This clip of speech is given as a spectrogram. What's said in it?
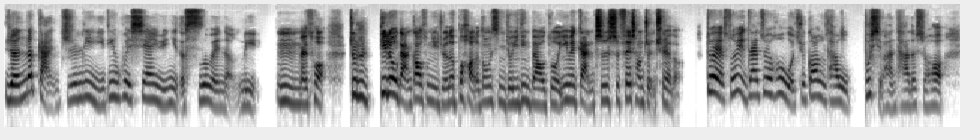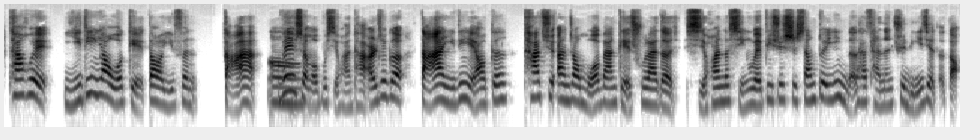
人的感知力一定会先于你的思维能力。嗯，没错，就是第六感告诉你觉得不好的东西，你就一定不要做，因为感知是非常准确的。对，所以在最后我去告诉他我不喜欢他的时候，他会一定要我给到一份答案，为什么不喜欢他，而这个答案一定也要跟他去按照模板给出来的喜欢的行为必须是相对应的，他才能去理解得到。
